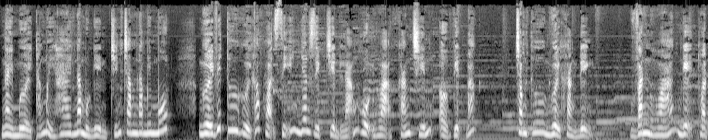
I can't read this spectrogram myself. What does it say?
Ngày 10 tháng 12 năm 1951, người viết thư gửi các họa sĩ nhân dịp triển lãm hội họa kháng chiến ở Việt Bắc. Trong thư người khẳng định, văn hóa nghệ thuật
